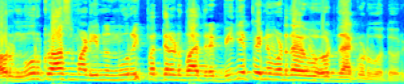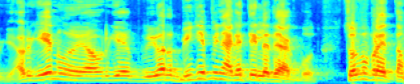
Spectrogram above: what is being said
ಅವರು ನೂರು ಕ್ರಾಸ್ ಮಾಡಿ ಇನ್ನೊಂದು ನೂರ ಇಪ್ಪತ್ತೆರಡು ಬಾದ್ರೆ ಬಿ ಜೆ ಪಿಯನ್ನು ಹೊಡೆದ ಹೊಡೆದು ಕೊಡ್ಬೋದು ಅವ್ರಿಗೆ. ಏನು ಅವ್ರಿಗೆ ಇವರ ಬಿ ಜೆ ಪಿನ ಅಗತ್ಯ ಇಲ್ಲದೆ ಆಗ್ಬೋದು. ಸ್ವಲ್ಪ ಪ್ರಯತ್ನ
